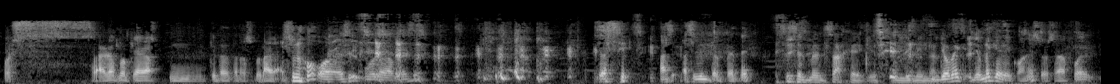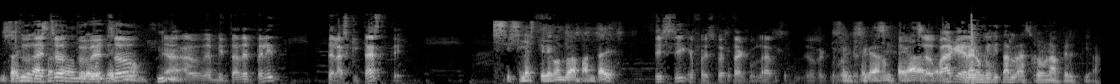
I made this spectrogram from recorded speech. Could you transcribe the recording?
pues hagas lo que hagas, mm, quítate las bragas, ¿no? O así, como te la pones. así, así, así lo interpreté. Ese es el mensaje que es subliminal. Yo me, yo me quedé con eso, o sea, fue... Tú, ¿sabes de la hecho, tú, hecho No. en mitad del peli te las quitaste. Sí, sí, las tiré contra la pantalla. Sí, sí, que fue espectacular. Yo recuerdo Se, que se quedaron sí. pegadas. Lo que pasa que era Tuvieron que como- quitarlas con una pértiga.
